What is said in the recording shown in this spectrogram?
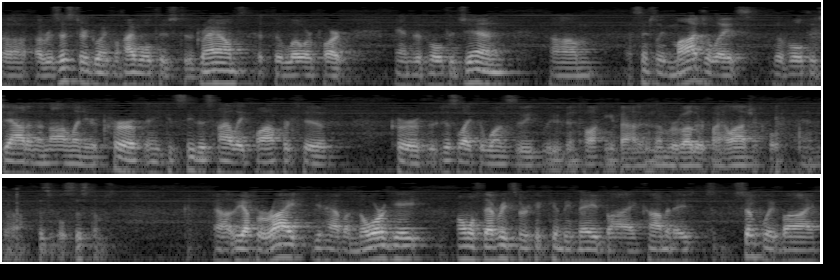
uh, a resistor going from high voltage to the ground at the lower part, and the voltage in um, essentially modulates the voltage out in a nonlinear curve, and you can see this highly cooperative curve, just like the ones that we, have been talking about in a number of other biological and uh, physical systems. Uh, the upper right, you have a NOR gate. Almost every circuit can be made by combination, simply by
